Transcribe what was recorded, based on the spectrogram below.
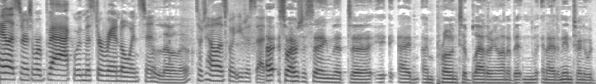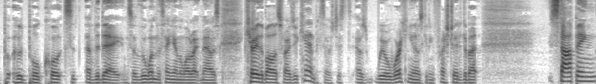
Hey, listeners, we're back with Mr. Randall Winston. Hello, hello. So tell us what you just said. Uh, so I was just saying that uh, I'm, I'm prone to blathering on a bit, and, and I had an intern who would who'd pull quotes of the day, and so the one that's hanging on the wall right now is "carry the ball as far as you can," because I was just I was we were working and I was getting frustrated about stopping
